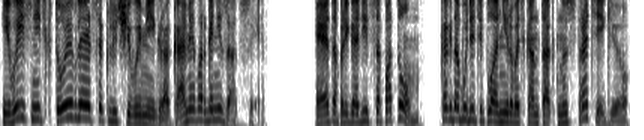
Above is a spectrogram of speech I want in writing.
и выяснить, кто является ключевыми игроками в организации. Это пригодится потом, когда будете планировать контактную стратегию,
